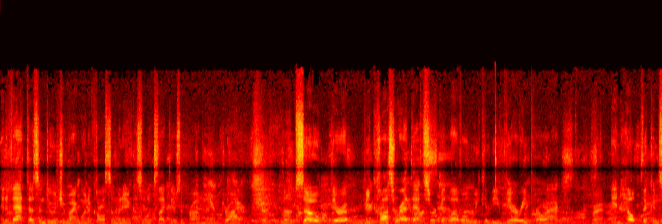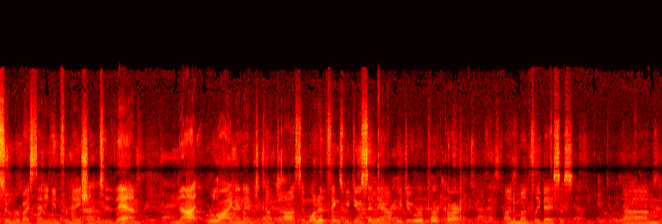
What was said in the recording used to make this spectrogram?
And if that doesn't do it, you might want to call someone in because it looks like there's a problem in the dryer. Okay. Uh, so there, are, because we're at that circuit level, we can be very proactive right. and help the consumer by sending information to them, not relying on them to come to us. And one of the things we do send out, we do a report card on a monthly basis. Um,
